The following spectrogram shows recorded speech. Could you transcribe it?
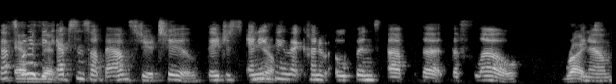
That's and what I think Epsom salt baths do too. They just anything yeah. that kind of opens up the the flow. Right. You know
